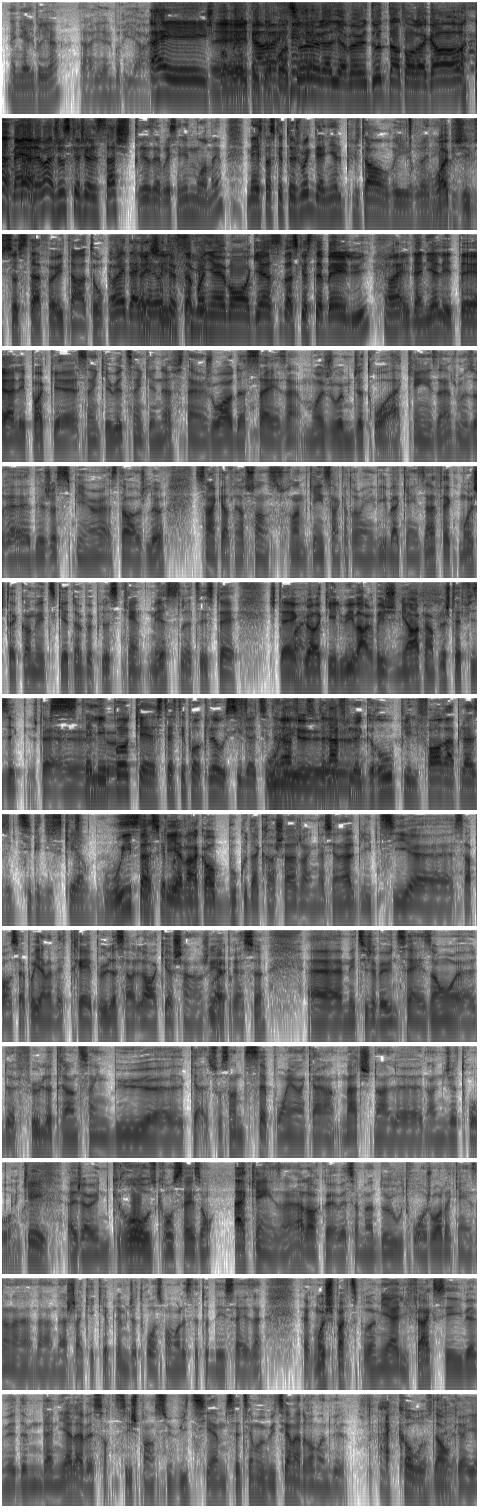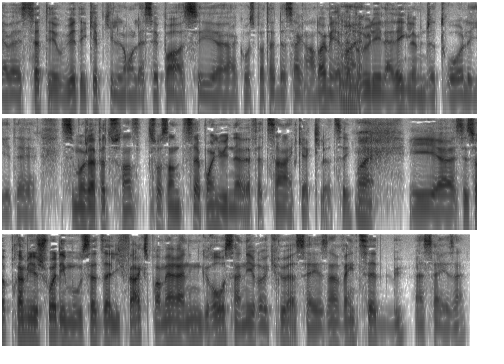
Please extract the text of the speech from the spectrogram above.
Daniel Briand? Daniel Brière. Hey, je suis pas Hey, quand t'étais pas sûr, hein? il y avait un doute dans ton regard. ben, vraiment, juste que je le sache, je suis très impressionné de moi-même. Mais c'est parce que tu as joué avec Daniel plus tard, on va y revenir. Ouais, puis j'ai vu ça sur ta feuille tantôt. Ouais, Daniel, ouais, t'as t'as pogné un bon guess parce que c'était bien lui. Ouais. Et Daniel était à l'époque euh, 5 et 8, 5 et 9. C'était un joueur de 16 ans. Moi, je jouais midget 3 à 15 ans. Je mesurais déjà 6 pieds 1 à cet âge-là. 180, 75, 180 livres à 15 ans. Fait que moi, j'étais comme étiqueté un peu plus can't miss, là. Tu sais, j'étais, j'étais Ouais. gars, OK, lui, il va arriver junior. Puis en plus, j'étais physique. C'était gars- l'époque, euh, c'était cette époque-là là aussi. Là. Tu, les, tu drafts euh, le gros puis le fort à la place du petit puis du skilled. Oui, parce qu'il y avait encore beaucoup d'accrochages en Ligue nationale, puis les petits, euh, ça passait pas. Il y en avait très peu. Là, ça, le hockey a changé Ouais. après ça. Euh, mais tu sais, j'avais eu une saison euh, de feu, là, 35 buts, euh, qua- 77 points en 40 matchs dans le dans le midget 3. OK. Euh, j'avais une grosse, grosse saison à 15 ans, alors qu'il y avait seulement deux ou trois joueurs de 15 ans dans, dans, dans chaque équipe. Le midget 3, à ce moment-là, c'était toutes des 16 ans. Fait que moi, je suis parti premier à Halifax et euh, Daniel avait sorti, je pense, huitième, septième ou huitième à Drummondville. À cause Donc, de... euh, il y avait sept et huit équipes qui l'ont laissé passer euh, à cause peut-être de sa grandeur, mais il avait Ouais. brûlé la ligue, le midget 3. Là, il était, si moi j'avais fait 60 77 points, lui, il en avait fait 100 en quelques, là, tu sais. Ouais. Et euh, c'est ça, premier choix des Moussets d'Halifax. Première année, une grosse année recrue à 16 ans, 27 buts à 16 ans.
